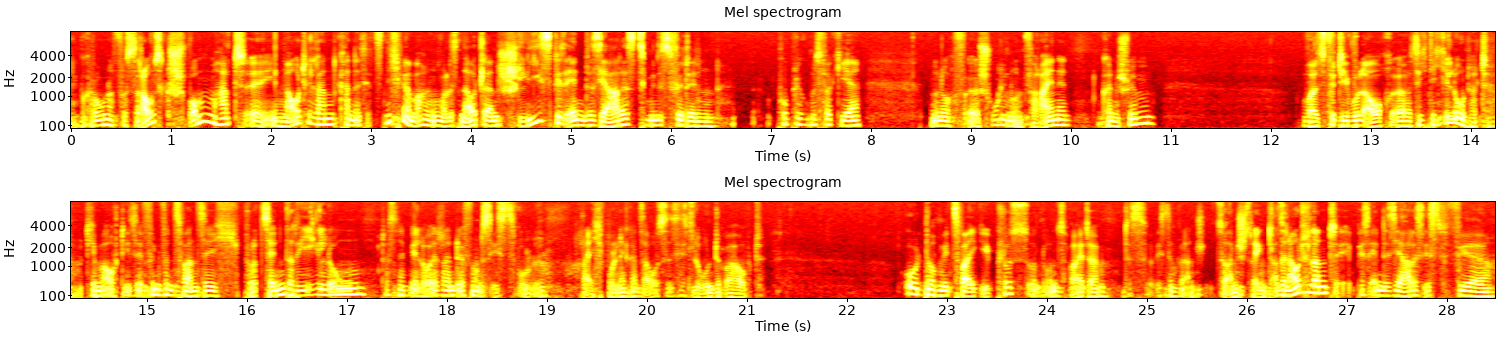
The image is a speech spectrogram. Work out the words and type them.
den Corona-Fuß rausgeschwommen hat äh, im Nautiland, kann das jetzt nicht mehr machen, weil das Nautiland schließt bis Ende des Jahres, zumindest für den Publikumsverkehr. Nur noch äh, Schulen und Vereine können schwimmen weil es für die wohl auch sich nicht gelohnt hat. Die haben auch diese 25%-Regelung, dass nicht mehr Leute rein dürfen. Das ist wohl, reicht wohl nicht ganz aus, es lohnt überhaupt. Und noch mit 2G Plus und, und so weiter. Das ist dann an, zu anstrengend. Also Nautiland bis Ende des Jahres ist für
